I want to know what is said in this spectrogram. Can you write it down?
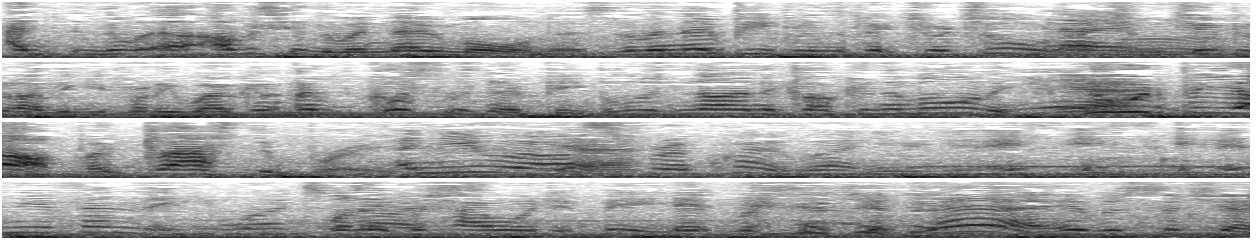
And there were, obviously there were no mourners, there were no people in the picture at all. No. Actually, two people I think he probably woke up. And of course there was no people, it was nine o'clock in the morning. Yeah. Who would be up at Glastonbury? And you were asked Yeah. for a quote, weren't you? If, if, if in the event that he were to Well, it die, was- how would it be? It was such a, yeah, it was such a,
